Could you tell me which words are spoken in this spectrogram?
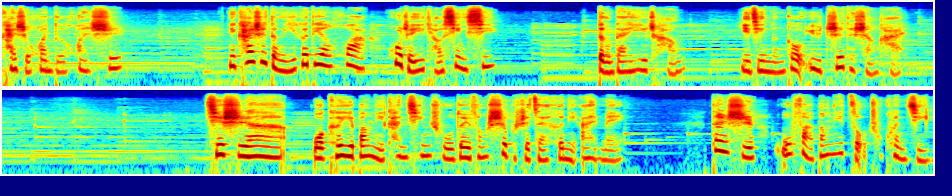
开始患得患失。你开始等一个电话或者一条信息，等待一场已经能够预知的伤害。其实啊。我可以帮你看清楚对方是不是在和你暧昧，但是无法帮你走出困境。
